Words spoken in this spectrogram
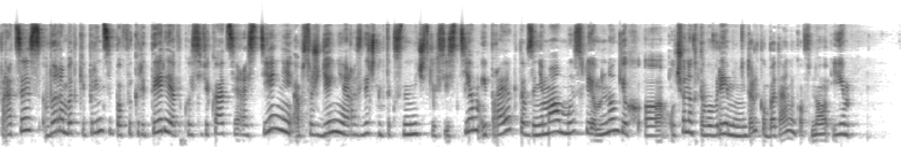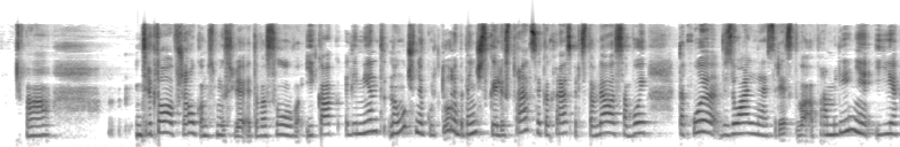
Процесс выработки принципов и критериев классификации растений, обсуждения различных таксономических систем и проектов занимал мысли многих э, ученых того времени, не только ботаников, но и э, интеллектуалов в широком смысле этого слова. И как элемент научной культуры ботаническая иллюстрация как раз представляла собой такое визуальное средство оформления и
